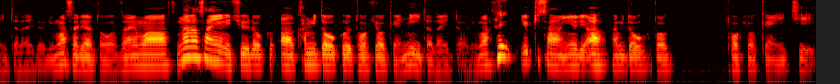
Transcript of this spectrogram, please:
いい、ただいております。ありがとうございます。奈々さんより収録、あ、紙トーク投票券2いただいております。はいゆきさんより、あ、紙トーク投投票券1い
